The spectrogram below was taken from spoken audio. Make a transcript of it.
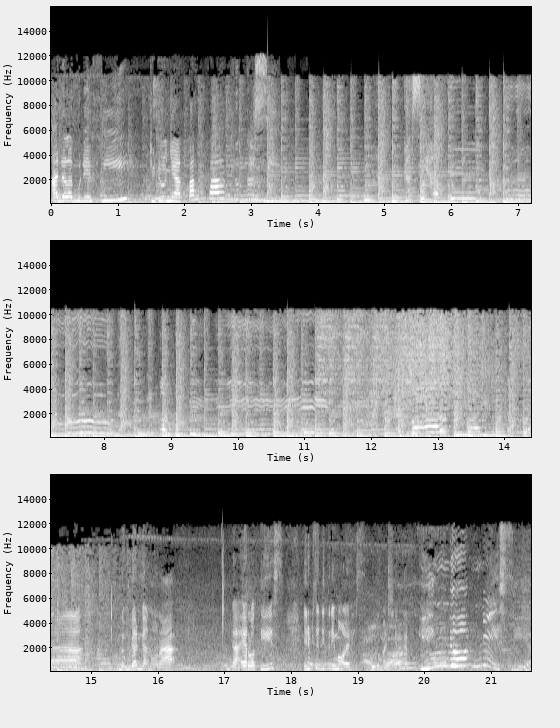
ada lagu Devi judulnya tanpa kekasih. Mudah-mudahan nggak norak nggak erotis jadi bisa diterima oleh seluruh masyarakat Indonesia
